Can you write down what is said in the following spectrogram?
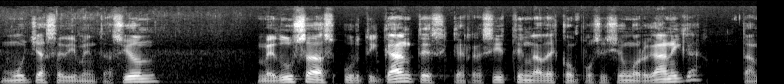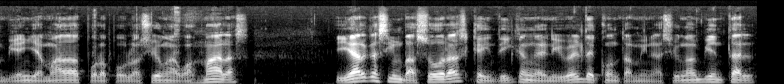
mucha sedimentación, medusas urticantes que resisten la descomposición orgánica, también llamadas por la población aguas malas, y algas invasoras que indican el nivel de contaminación ambiental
